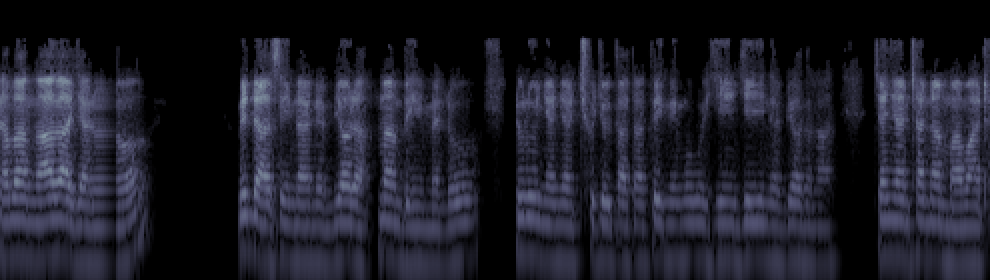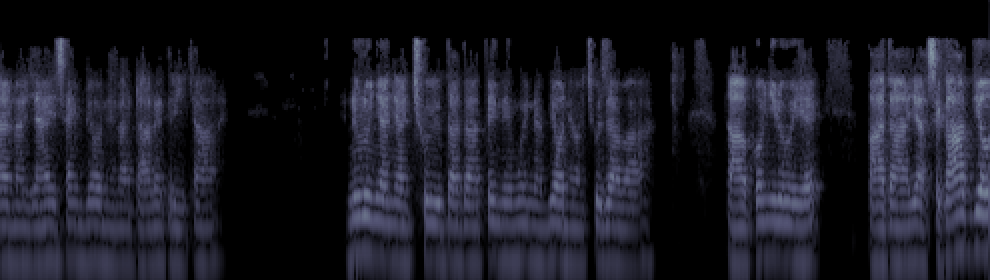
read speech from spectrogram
နံပါတ်5ကကြတော့မေတ္တာစေနာနဲ့ပြောတာမှန်ပေမဲ့လို့လူလူညာညာချိုချိုတာတာသိနေမှုရင်ကြီးနဲ့ပြောသလားကြံကြံဌာနမာမာဌာနရိုင်းဆိုင်ပြောနေတာဒါလည်းသတိထားတယ်လူလူညာညာချိုချိုတာတာသိနေမှုနဲ့ပြောနေအောင်ကြိုးစားပါဒါဘုန်းကြီးတို့ရဲ့ဘာသာအရစကားပြော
